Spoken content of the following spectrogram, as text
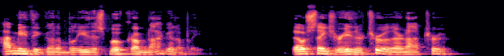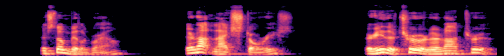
I'm either going to believe this book or I'm not going to believe it. Those things are either true or they're not true. There's no middle ground. They're not nice stories. They're either true or they're not true.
